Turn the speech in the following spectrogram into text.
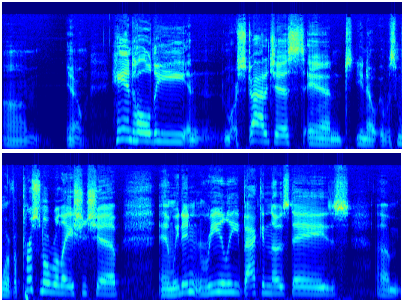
um, you know, handholdy and more strategist and you know it was more of a personal relationship and we didn't really back in those days um,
